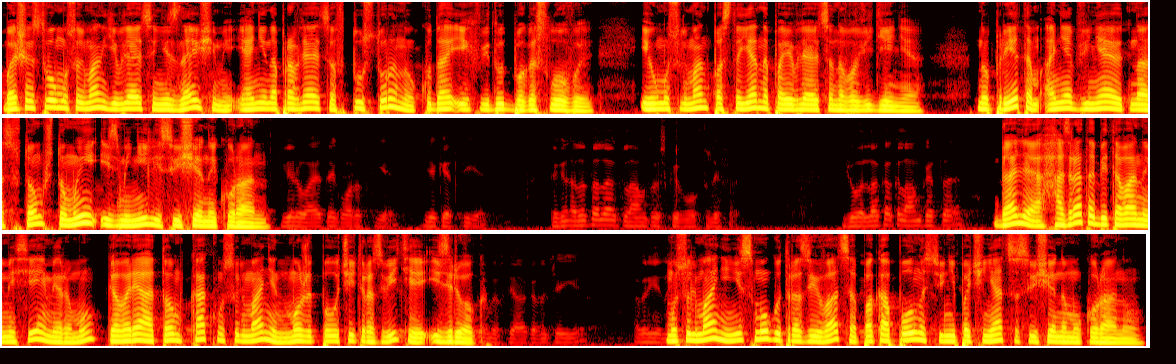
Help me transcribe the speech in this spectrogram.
Большинство мусульман являются незнающими, и они направляются в ту сторону, куда их ведут богословы. И у мусульман постоянно появляются нововведения. Но при этом они обвиняют нас в том, что мы изменили священный Куран. Далее, Хазрат Абитаван и Мессия мир ему, говоря о том, как мусульманин может получить развитие, изрек мусульмане не смогут развиваться, пока полностью не подчинятся священному Корану.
